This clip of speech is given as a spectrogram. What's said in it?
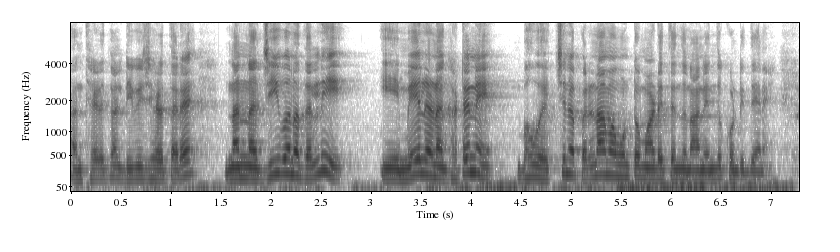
ಅಂತ ಹೇಳಿದ್ಮೇಲೆ ಡಿ ವಿ ಜಿ ಹೇಳ್ತಾರೆ, ನನ್ನ ಜೀವನದಲ್ಲಿ ಈ ಮೇಲಿನ ಘಟನೆ ಬಹು ಹೆಚ್ಚಿನ ಪರಿಣಾಮ ಉಂಟು ಮಾಡುತ್ತೆಂದು ನಾನು ಎಂದುಕೊಂಡಿದ್ದೇನೆ.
